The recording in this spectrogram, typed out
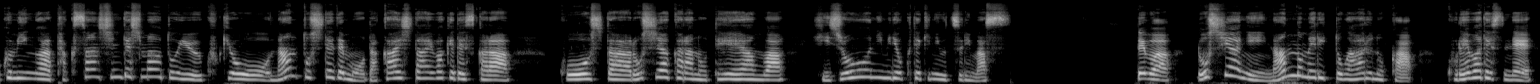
国民がたくさん死んでしまうという苦境を何としてでも打開したいわけですから、こうしたロシアからの提案は非常に魅力的に映ります。では、ロシアに何のメリットがあるのか、これはですね、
